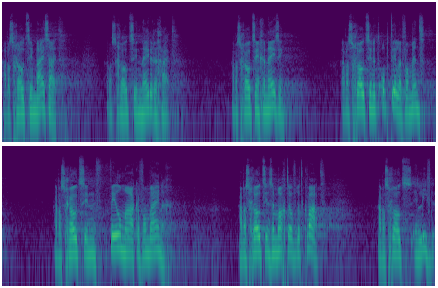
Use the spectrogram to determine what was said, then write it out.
Hij was groots in wijsheid. Hij was groots in nederigheid. Hij was groots in genezing. Hij was groots in het optillen van mensen. Hij was groots in veel maken van weinig. Hij was groots in zijn macht over het kwaad. Hij was groots in liefde.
